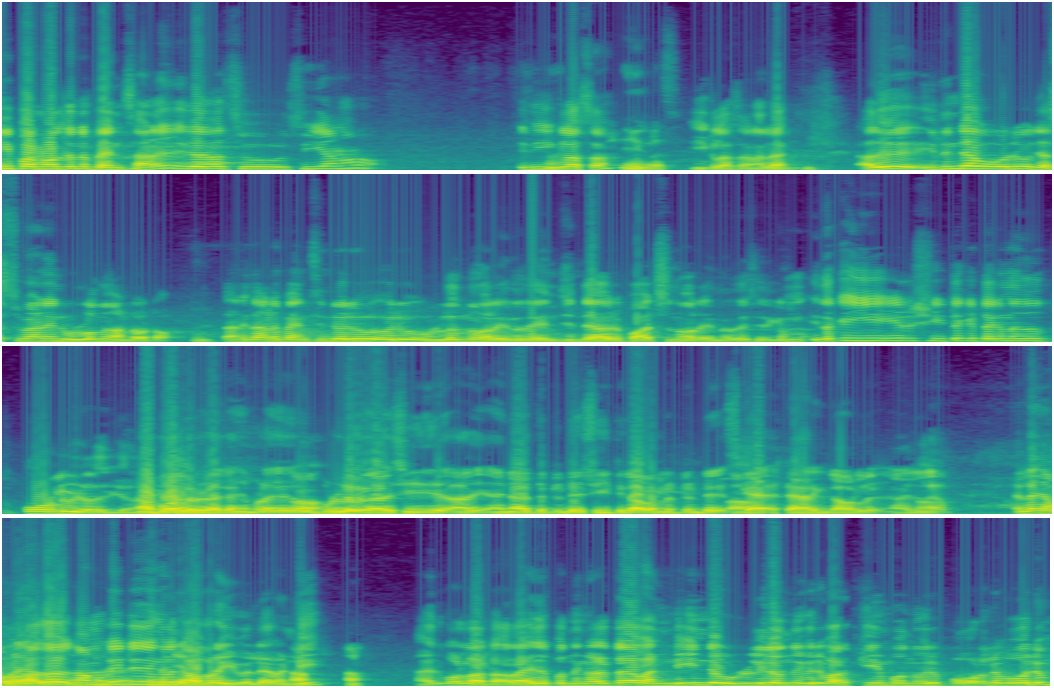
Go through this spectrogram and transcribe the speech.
ഈ പറഞ്ഞ പോലെ തന്നെ ബെൻസ് ആണ്. ഇത് സി ആണോ? ഇത് ഈ ക്ലാസ്സാ ഈ ഗ്ലാസ് ഈ ക്ലാസ് ആണ് അല്ലേ അത് ഇതിന്റെ ഒരു ജസ്റ്റ് വേണം ഇതിന്റെ ഉള്ളെന്ന് കണ്ടോട്ടോ കാരണം ഇതാണ് ബെൻസിന്റെ ഒരു ഒരു ഉള്ളെന്ന് പറയുന്നത് എഞ്ചിന്റെ ഒരു പാർട്സ് എന്ന് പറയുന്നത്. ശരിക്കും ഇതൊക്കെ ഈ ഒരു ഷീറ്റ് ഒക്കെ ഇട്ടേക്കുന്നത് പോറൽ വീഴാതിരിക്കാൻ. പോർല ഒഴിവാക്കാം നമ്മൾ ഫുള്ള് അതിനകത്തിട്ടുണ്ട് സീറ്റ് കവറിലിട്ടുണ്ട് സ്റ്റാറിംഗ് കവറിൽ എല്ലാം എല്ലാം നമ്മൾ അത് കംപ്ലീറ്റ് നിങ്ങൾ കവർ ചെയ്യും അല്ലേ വണ്ടി? അതായത് അത് കൊള്ളാട്ടോ അതായത് ഇപ്പൊ നിങ്ങളുടെ വണ്ടീന്റെ ഉള്ളിലൊന്നും ഇവർ വർക്ക് ചെയ്യുമ്പോൾ ഒന്നും ഒരു പോറൽ പോലും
